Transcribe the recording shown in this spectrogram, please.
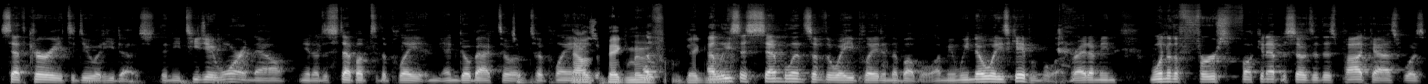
Seth Curry to do what he does. They need T.J. Warren now, you know, to step up to the plate and, and go back to to playing. That was a big move. At, big, move. at least a semblance of the way he played in the bubble. I mean, we know what he's capable of, right? I mean, one of the first fucking episodes of this podcast was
